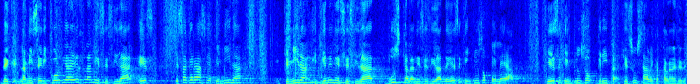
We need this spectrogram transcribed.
de que la misericordia es la necesidad, es esa gracia que mira, que mira y tiene necesidad, busca la necesidad de ese que incluso pelea, que ese que incluso grita. Jesús sabe captar la necesidad.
